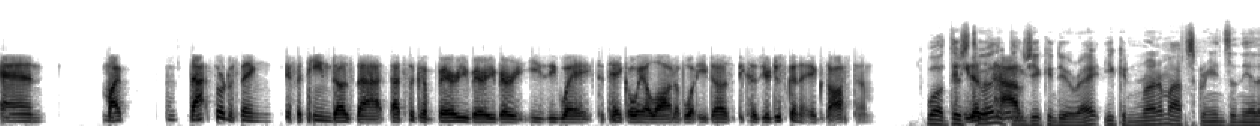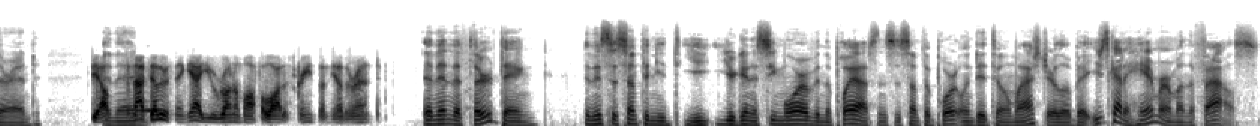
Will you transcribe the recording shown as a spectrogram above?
And my that sort of thing, if a team does that, that's like a very, very, very easy way to take away a lot of what he does because you're just going to exhaust him. Well, there's two other have- things you can do, right? You can run him off screens on the other end. Yeah, And then- and that's the other thing. Yeah, you run him off a lot of screens on the other end. And then the third thing, and this is something you, you you're going to see more of in the playoffs. And this is something Portland did to him last year a little bit. You just got to hammer him on the fouls.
